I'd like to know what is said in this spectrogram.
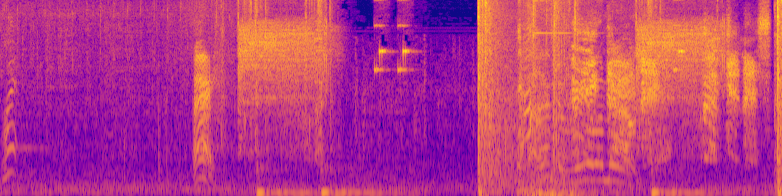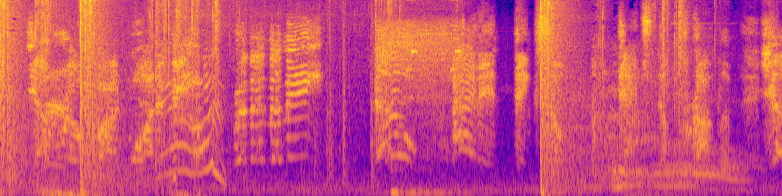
What? Hey! Mechanist! You robot wannabe! Remember me? No? I didn't think so. That's the problem. You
